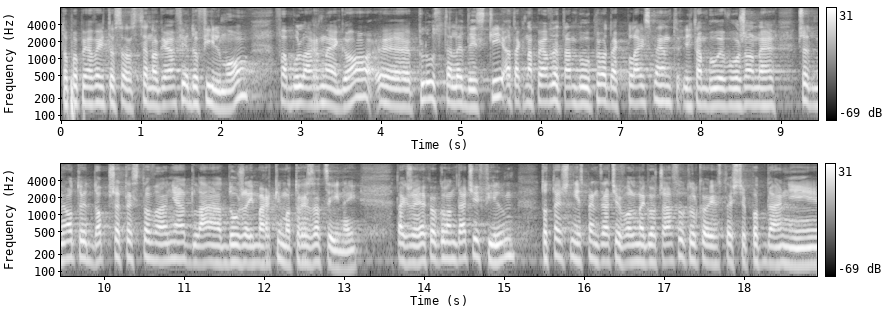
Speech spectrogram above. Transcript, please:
To po prawej to są scenografie do filmu fabularnego e, plus teledyski, a tak naprawdę tam był product placement i tam były włożone przedmioty do przetestowania dla dużej marki motoryzacyjnej. Także jak oglądacie film, to też nie spędzacie wolnego czasu, tylko jesteście poddani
